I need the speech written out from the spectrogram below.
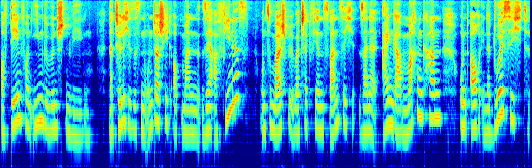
auf den von ihm gewünschten Wegen. Natürlich ist es ein Unterschied, ob man sehr affin ist und zum Beispiel über Check24 seine Eingaben machen kann und auch in der Durchsicht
